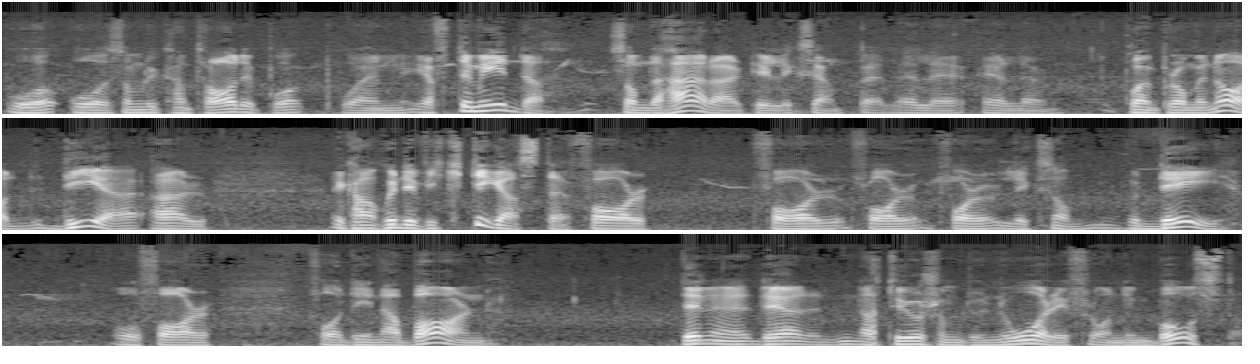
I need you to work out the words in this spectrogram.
Och, och, som du kan ta dig på, på en eftermiddag som det här är till exempel. Eller, eller på en promenad. Det är, är kanske det viktigaste för, för, för, för, liksom, för dig och för, för dina barn. Det är, det är natur som du når ifrån din bostad.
